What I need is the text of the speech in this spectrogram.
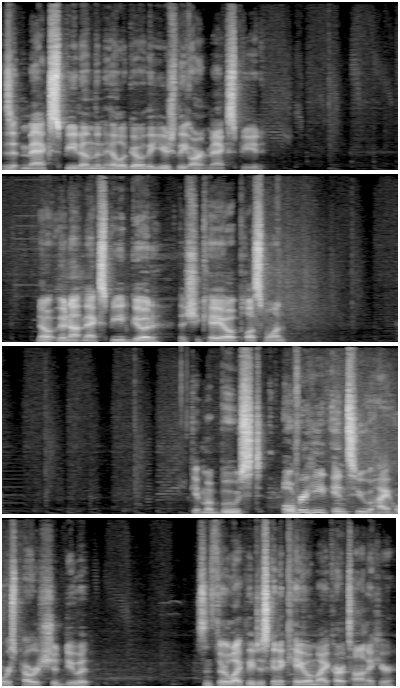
Is it max speed on the Nihilego? They usually aren't max speed. No, they're not max speed. Good. The Shikeo plus one. Get my boost. Overheat into high horsepower should do it. Since they're likely just going to KO my Kartana here.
